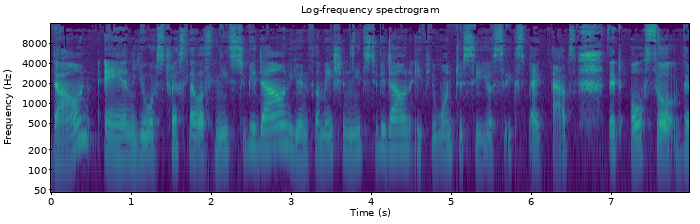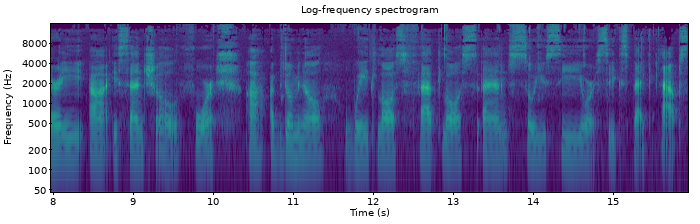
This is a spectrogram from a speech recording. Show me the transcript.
down. And your stress levels needs to be down. Your inflammation needs to be down if you want to see your six pack abs. That also very uh, essential for uh, abdominal weight loss, fat loss, and so you see your six pack abs.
